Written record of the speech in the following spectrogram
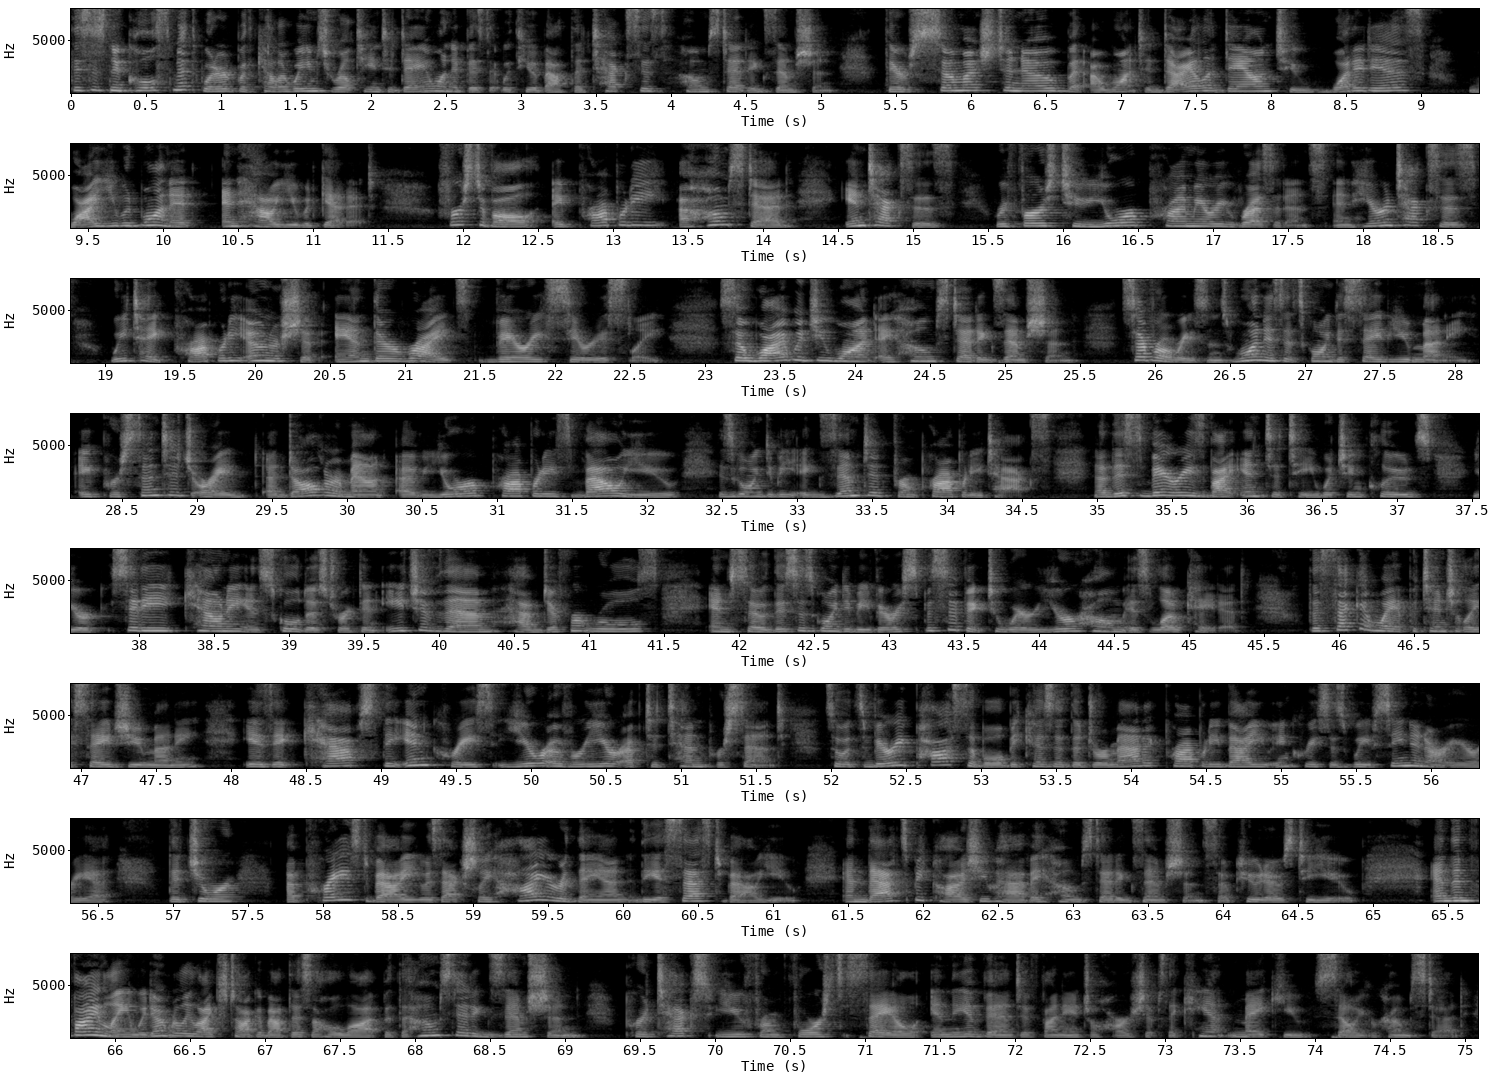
This is Nicole Smith Woodard with Keller Williams Realty, and today I want to visit with you about the Texas homestead exemption. There's so much to know, but I want to dial it down to what it is, why you would want it, and how you would get it. First of all, a property, a homestead in Texas refers to your primary residence. And here in Texas, we take property ownership and their rights very seriously. So, why would you want a homestead exemption? Several reasons. One is it's going to save you money. A percentage or a, a dollar amount of your property's value is going to be exempted from property tax. Now, this varies by entity, which includes your city, county, and school district, and each of them have different rules. And so, this is going to be very specific to where your home is located. The second way it potentially saves you money is it caps the increase year over year up to 10%. So it's very possible because of the dramatic property value increases we've seen in our area that your appraised value is actually higher than the assessed value. And that's because you have a homestead exemption. So kudos to you. And then finally, and we don't really like to talk about this a whole lot, but the homestead exemption protects you from forced sale in the event of financial hardships. They can't make you sell your homestead.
